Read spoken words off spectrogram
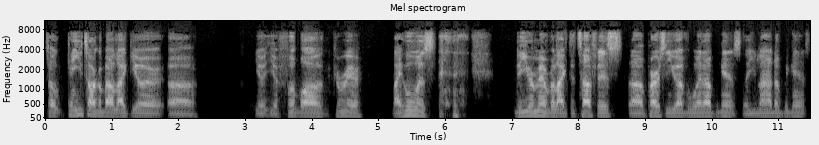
So can you talk about like your uh your your football career? Like who was do you remember like the toughest uh person you ever went up against or you lined up against?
